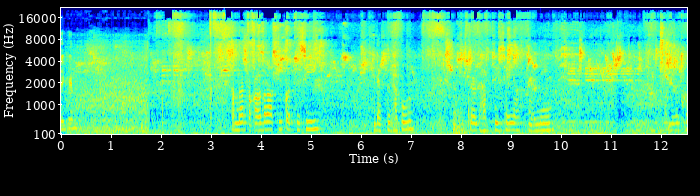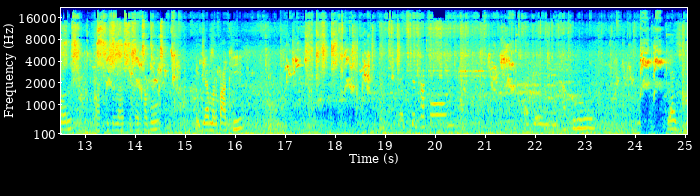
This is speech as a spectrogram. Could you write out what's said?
দেখেন। আমরা সকালবেলা কী করতেছি? দেখতে থাকুন। ভাবতেছে মানে আমি এখন পাখিগুলোকে দেখাবো। এই যে আমার পাখি। দেখতে থাকুন। থাকুন। কে আছে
